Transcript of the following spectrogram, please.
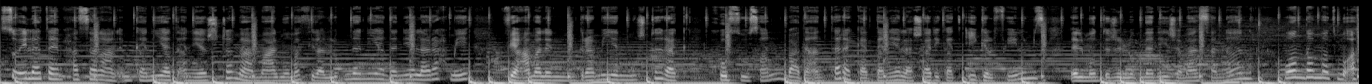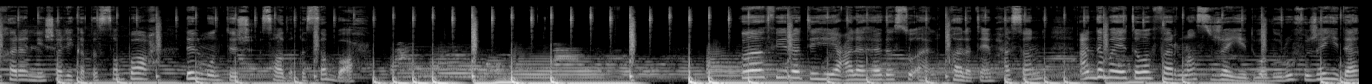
سئل تيم حسن عن إمكانية أن يجتمع مع الممثلة اللبنانية دانييلا رحمة في عمل درامي مشترك خصوصا بعد أن تركت دانييلا شركة إيجل فيلمز للمنتج اللبناني جمال سنان وانضمت مؤخرا لشركة الصباح للمنتج صادق الصباح. وفي رده على هذا السؤال قال تيم حسن عندما يتوفر نص جيد وظروف جيدة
